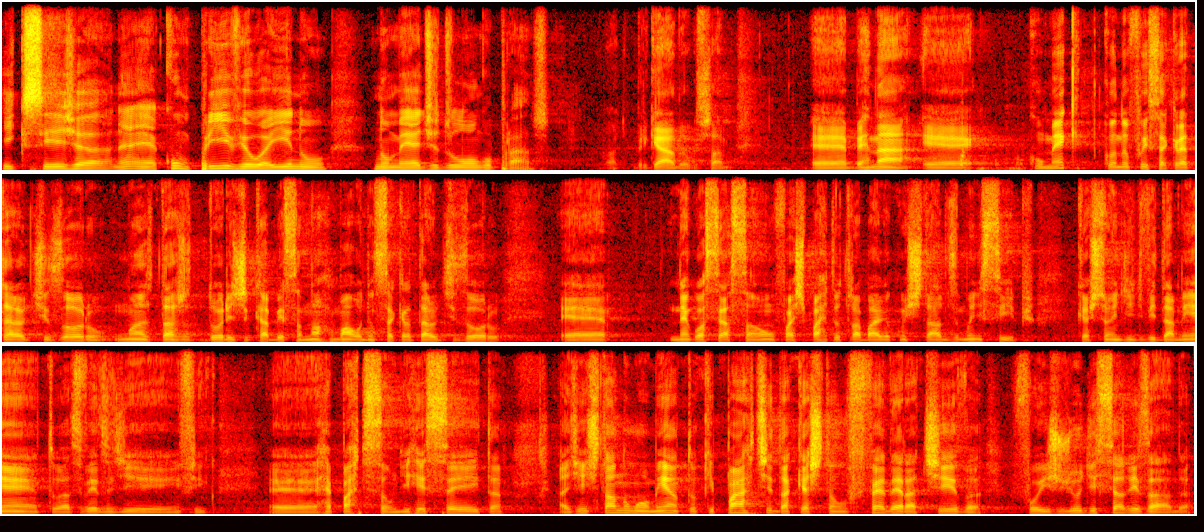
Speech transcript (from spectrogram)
e que seja né, é, cumprível aí no, no médio e do longo prazo. Obrigado, Gustavo. É, Bernard, é, como é que, quando eu fui secretário de Tesouro, uma das dores de cabeça normal de um secretário de Tesouro é negociação, faz parte do trabalho com estados e municípios. Questões de endividamento, às vezes de, enfim, é, repartição de receita. A gente está num momento que parte da questão federativa foi judicializada.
